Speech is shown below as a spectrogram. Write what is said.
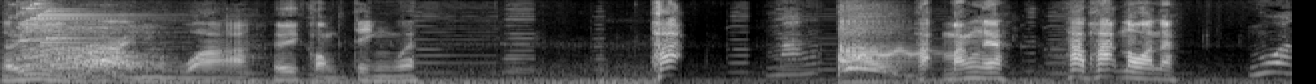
เฮ้ยได้นี่ว่าเฮ้ยของจริงเว้ยพระมังพระมั้งเนี่ย ถ้าพระนอนนะง่วง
